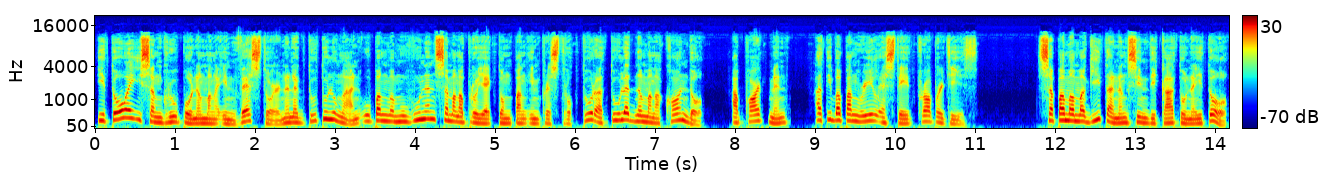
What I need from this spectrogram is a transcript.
Ito ay isang grupo ng mga investor na nagtutulungan upang mamuhunan sa mga proyektong pang-imprestruktura tulad ng mga kondo, apartment, at iba pang real estate properties. Sa pamamagitan ng sindikato na ito,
